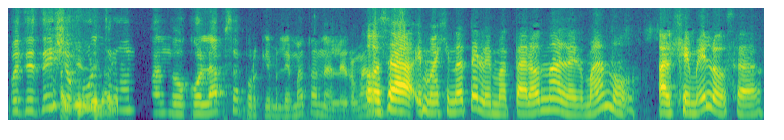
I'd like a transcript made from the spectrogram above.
Pues desde Age of Ultron, cuando colapsa porque le matan al hermano. O sea, imagínate, le mataron al hermano, al gemelo, o sea.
